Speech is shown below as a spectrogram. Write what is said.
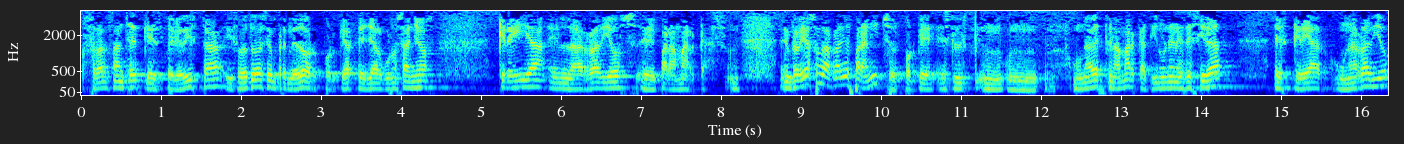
Fran Sánchez, que es periodista y sobre todo es emprendedor, porque hace ya algunos años creía en las radios eh, para marcas. En realidad son las radios para nichos, porque es una vez que una marca tiene una necesidad, es crear una radio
